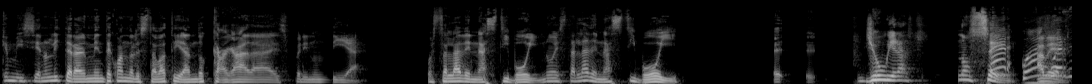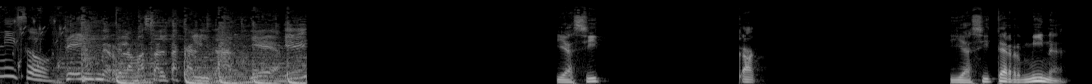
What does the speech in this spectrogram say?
Que me hicieron literalmente cuando le estaba tirando cagada a Sprint un día. O esta es la de Nasty Boy. No, esta es la de Nasty Boy. Eh, eh, yo hubiera... No sé. Ah, Juan A ver. Guarnizo. Gamer de la más alta calidad. Y así... Y así termina.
